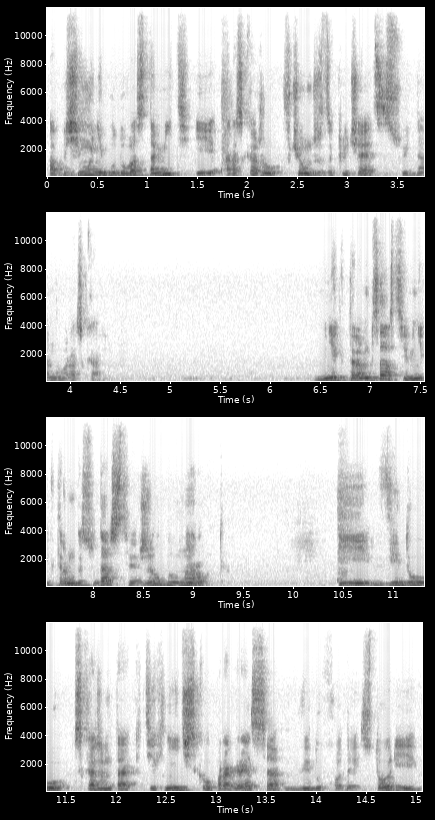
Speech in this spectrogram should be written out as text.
А посему не буду вас томить и расскажу, в чем же заключается суть данного рассказа. В некотором царстве, в некотором государстве жил-был народ. И ввиду, скажем так, технического прогресса, ввиду хода истории,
